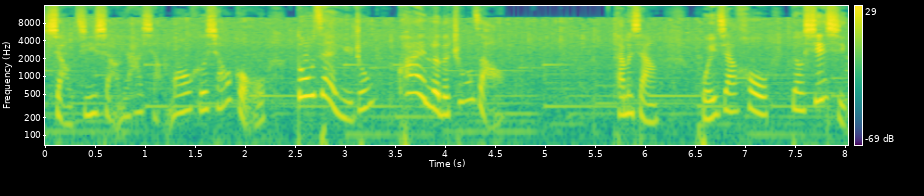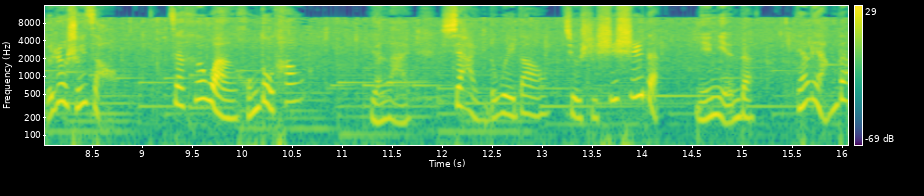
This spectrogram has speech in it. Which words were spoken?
小鸡、小鸭、小猫和小狗都在雨中快乐地冲澡。他们想，回家后要先洗个热水澡，再喝碗红豆汤。原来，下雨的味道就是湿湿的、黏黏的、凉凉的。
